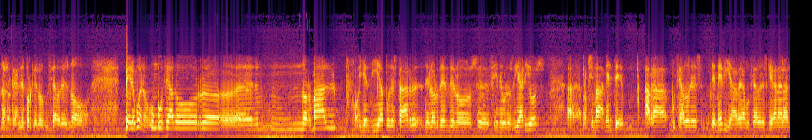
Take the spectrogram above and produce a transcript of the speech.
no son reales porque los buceadores no pero bueno un buceador eh, normal hoy en día puede estar del orden de los 100 eh, euros diarios aproximadamente habrá buceadores de media, habrá buceadores que ganarán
